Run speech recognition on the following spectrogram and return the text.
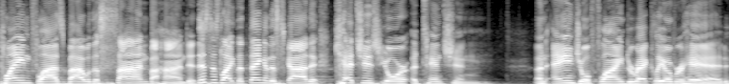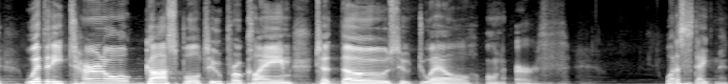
plane flies by with a sign behind it. This is like the thing in the sky that catches your attention. An angel flying directly overhead with an eternal gospel to proclaim to those who dwell on earth. What a statement.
